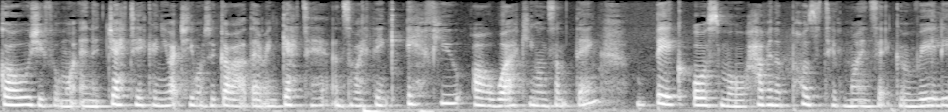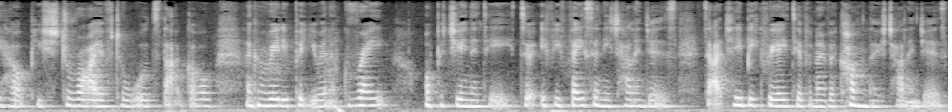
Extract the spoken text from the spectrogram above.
goals, you feel more energetic, and you actually want to go out there and get it. And so I think if you are working on something, big or small, having a positive mindset can really help you strive towards that goal and can really put you in a great opportunity to if you face any challenges to actually be creative and overcome those challenges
